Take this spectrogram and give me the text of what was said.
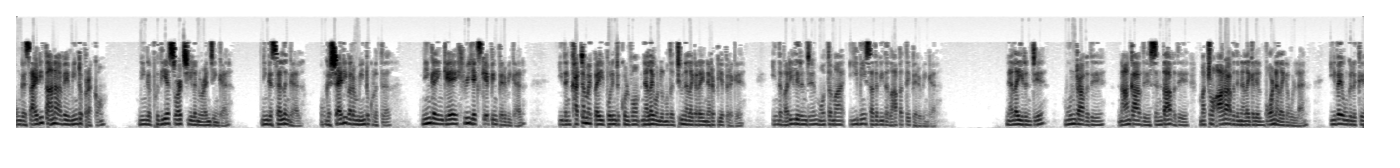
உங்க சைடி தானாவே மீண்டும் பிறக்கும். நீங்க புதிய சுழற்சியில நுழைஞ்சீங்க நீங்க செல்லுங்கள். உங்க ஷைடி வரம் மீண்டும் கொடுத்து நீங்க இங்கே ஹியூ எக்ஸ்கேப்பிங் பெறுவீர்கள். இதன் கட்டமைப்பை புரிந்து கொள்வோம் நிலை ஒன்று முதல் டூ நிலைகளை நிரப்பிய பிறகு இந்த வரியிலிருந்து மொத்தமா ஈவி சதவீத லாபத்தை பெறுவீங்க நிலை இருந்து மூன்றாவது நான்காவது செந்தாவது மற்றும் ஆறாவது நிலைகளில் போர் நிலைகள் உள்ளன. இவை உங்களுக்கு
